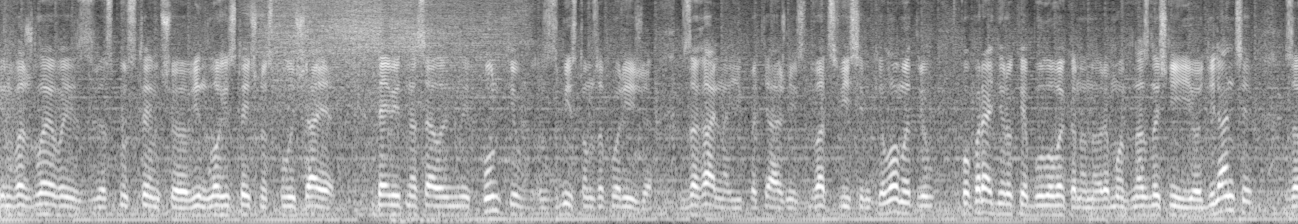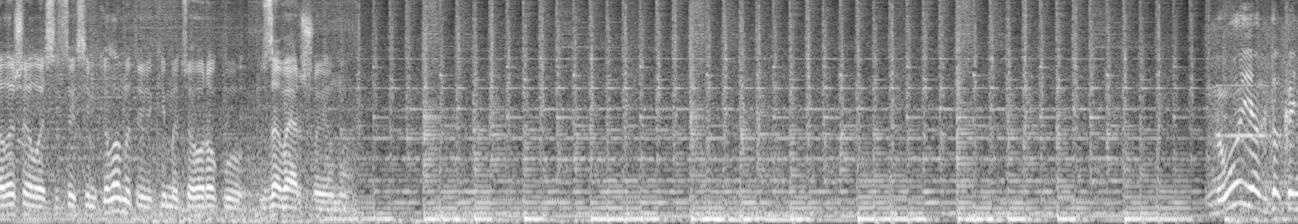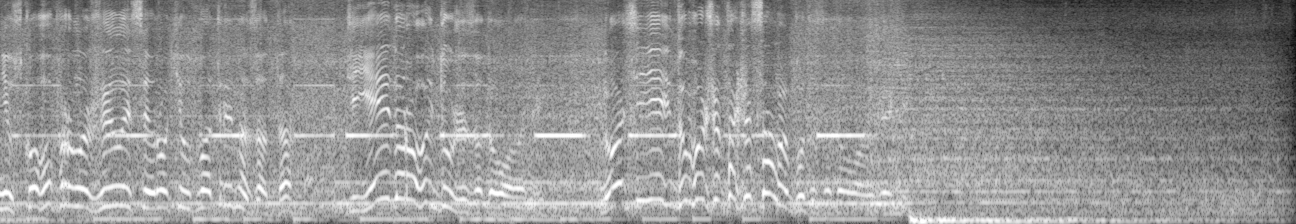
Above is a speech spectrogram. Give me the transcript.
Він важливий в зв'язку з тим, що він логістично сполучає 9 населених пунктів з містом Запоріжжя. Загальна їх протяжність 28 кілометрів. Попередні роки було виконано ремонт на значній його ділянці. Залишилося цих 7 кілометрів, які ми цього року завершуємо. Ну, як до Канівського проложили це років 2-3 назад, да? Тією дорогою дуже задоволений. Ну а цією думаю, що так же само буду задоволений.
